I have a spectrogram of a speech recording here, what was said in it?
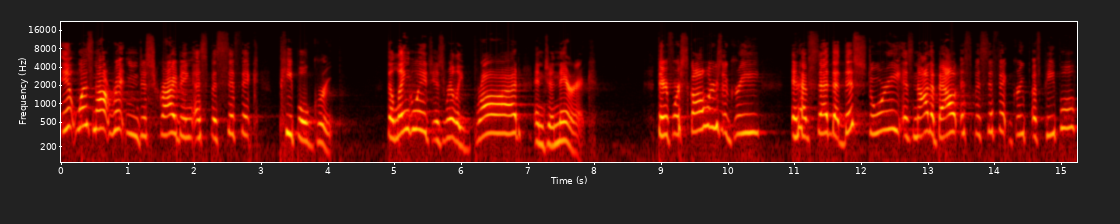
it was not written describing a specific people group. The language is really broad and generic. Therefore, scholars agree and have said that this story is not about a specific group of people,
